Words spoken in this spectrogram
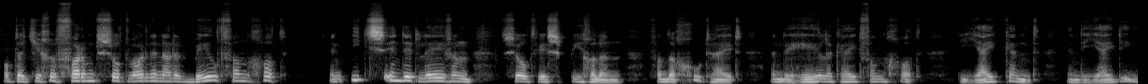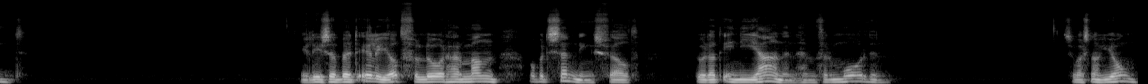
opdat je gevormd zult worden naar het beeld van God en iets in dit leven zult weerspiegelen van de goedheid en de heerlijkheid van God, die jij kent en die jij dient. Elisabeth Elliot verloor haar man op het zendingsveld doordat Indianen hem vermoorden. Ze was nog jong.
